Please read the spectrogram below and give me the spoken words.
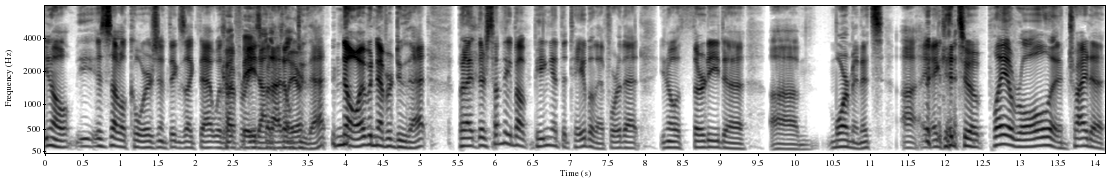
you know, is subtle coercion, things like that with Cut referees, but I don't do that. No, I would never do that. But I, there's something about being at the table that for that, you know, 30 to um, more minutes, uh, I I get to play a role and try to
